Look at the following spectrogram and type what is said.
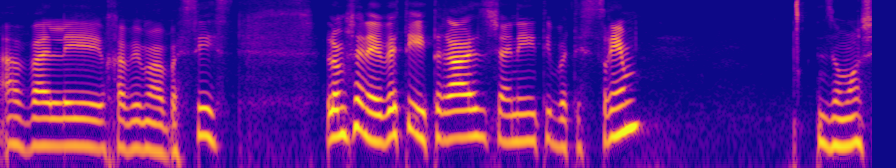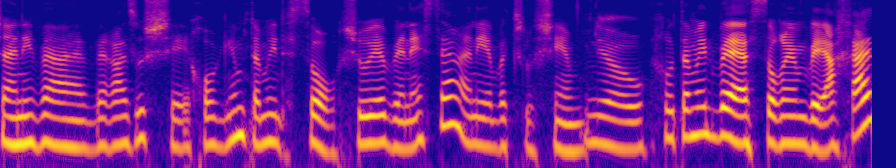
אבל אה, חברים מהבסיס. לא משנה, הבאתי את רז, שאני הייתי בת 20, זה אומר שאני ורזוש חורגים תמיד עשור. שהוא יהיה בן עשר, אני אהיה בת שלושים. יואו. אנחנו תמיד בעשורים ביחד.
